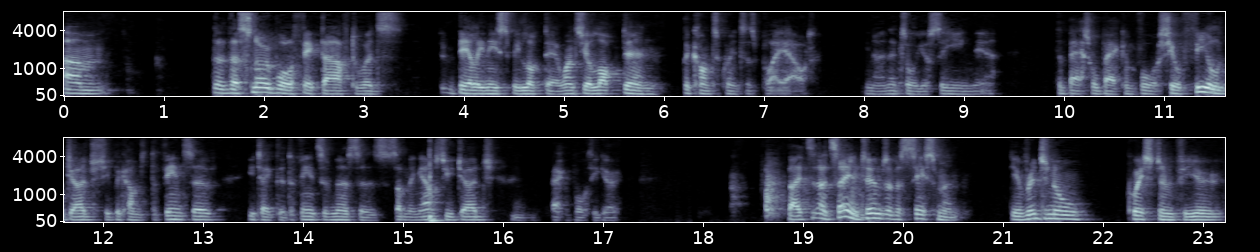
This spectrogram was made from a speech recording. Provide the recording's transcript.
Um, the the snowball effect afterwards barely needs to be looked at. Once you're locked in, the consequences play out. You know, and that's all you're seeing there. The battle back and forth. She'll feel judged, she becomes defensive. You take the defensiveness as something else you judge, hmm. back and forth you go. But I'd, say, in terms of assessment, the original question for you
